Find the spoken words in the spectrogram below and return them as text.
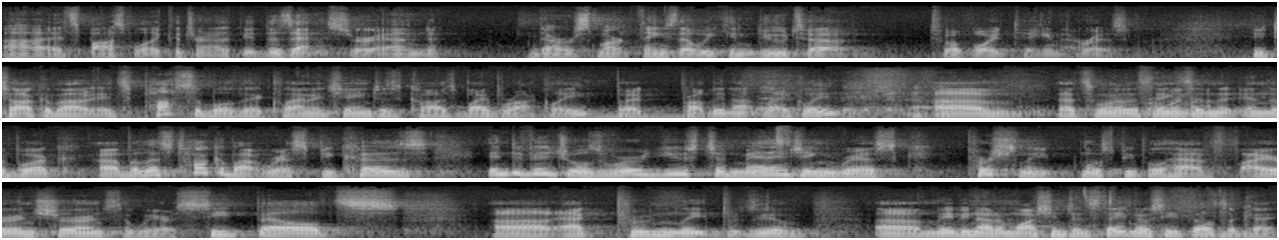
Uh, it's possible it could turn out to be a disaster. And there are smart things that we can do to, to avoid taking that risk. You talk about it's possible that climate change is caused by broccoli, but probably not likely. Um, that's one of the Probably things in the, in the book. Uh, but let's talk about risk because individuals, we're used to managing risk personally. Most people have fire insurance, they wear seatbelts, uh, act prudently. You know, uh, maybe not in Washington State, no seatbelts. Okay,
